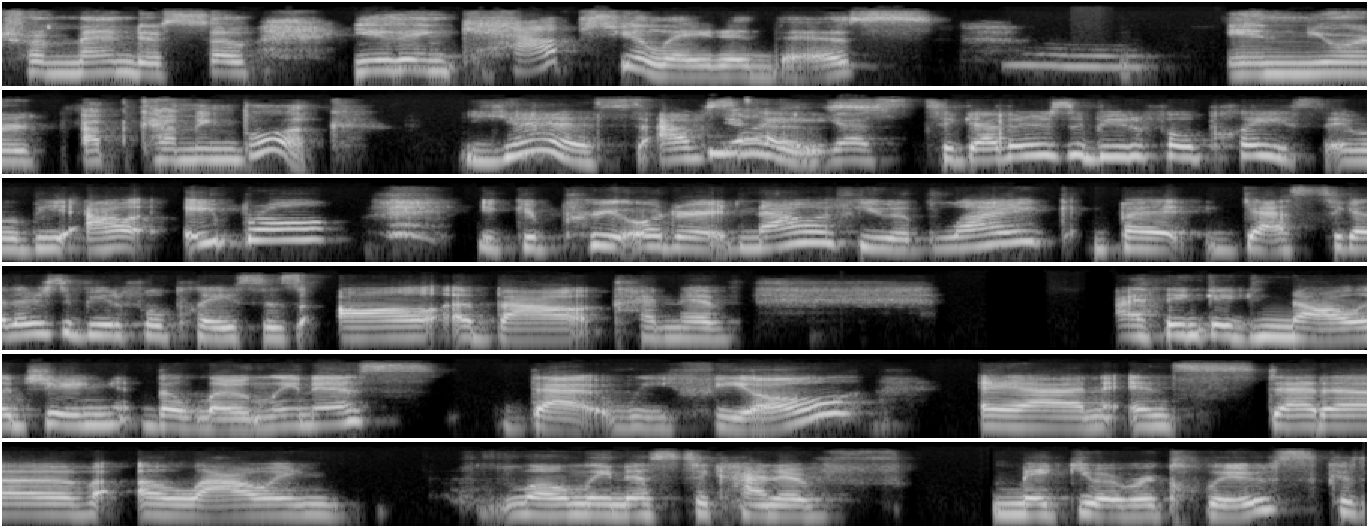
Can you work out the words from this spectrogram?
tremendous so you've encapsulated this mm. in your upcoming book Yes, absolutely. Yes. yes. Together is a beautiful place. It will be out April. You could pre order it now if you would like. But yes, Together is a beautiful place is all about kind of, I think, acknowledging the loneliness that we feel. And instead of allowing loneliness to kind of make you a recluse because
